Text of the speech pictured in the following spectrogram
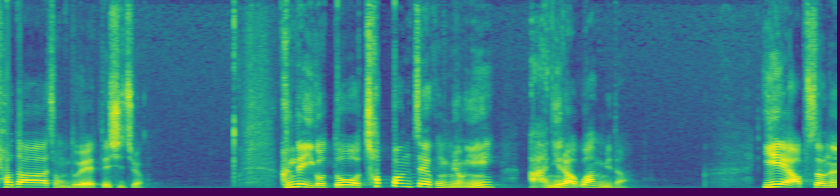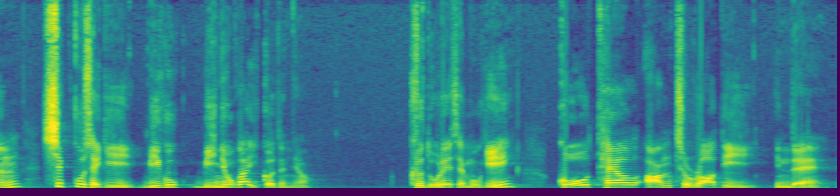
펴다 정도의 뜻이죠. 근데 이것도 첫 번째 공명이 아니라고 합니다. 이에 앞서는 19세기 미국 민요가 있거든요. 그 노래 제목이 Go Tell Aunt Roddy인데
